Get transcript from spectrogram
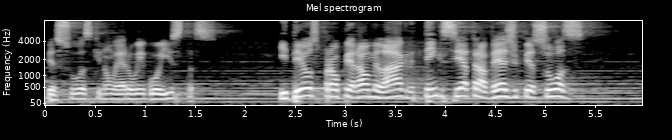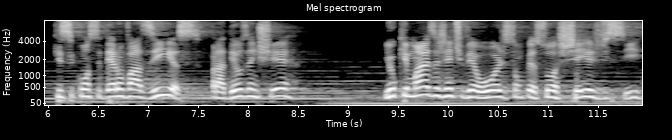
pessoas que não eram egoístas. E Deus, para operar o milagre, tem que ser através de pessoas que se consideram vazias para Deus encher. E o que mais a gente vê hoje são pessoas cheias de si.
